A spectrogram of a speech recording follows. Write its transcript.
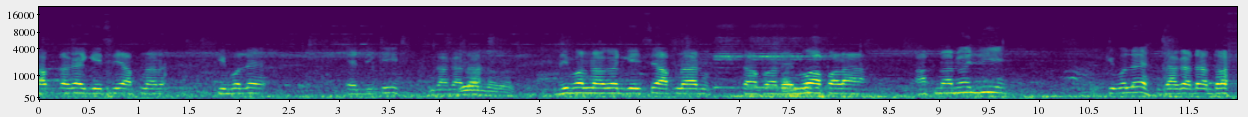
সব জায়গায় গেছি আপনার কি বলে এদিকে জায়গাটা। জীবননগর। গেছি আপনার তারপরে নোয়াপাড়া। আপনার ওই যে কি বলে জায়গাটা দশ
